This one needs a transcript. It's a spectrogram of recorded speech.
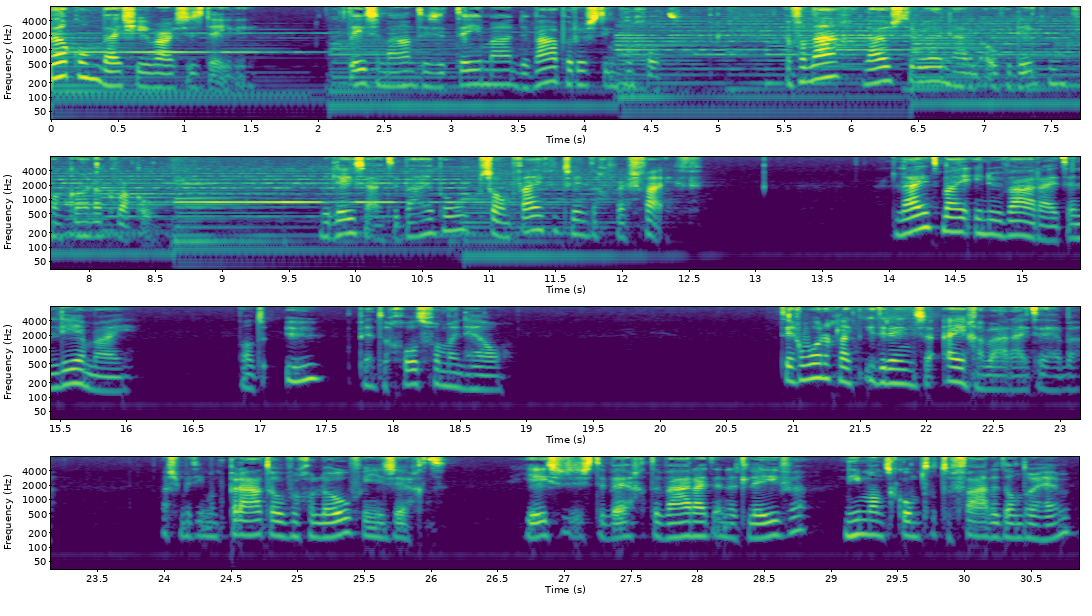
Welkom bij She Rises Daily. Deze maand is het thema de wapenrusting van God. En vandaag luisteren we naar een overdenking van Carla Kwakkel. We lezen uit de Bijbel, Psalm 25, vers 5. Leid mij in uw waarheid en leer mij, want u bent de God van mijn hel. Tegenwoordig lijkt iedereen zijn eigen waarheid te hebben. Als je met iemand praat over geloof en je zegt: Jezus is de weg, de waarheid en het leven, niemand komt tot de Vader dan door Hem,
